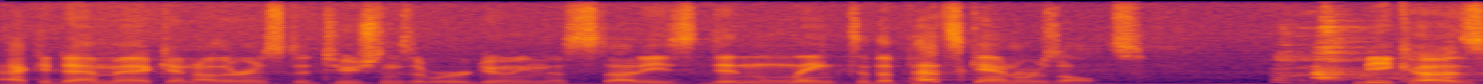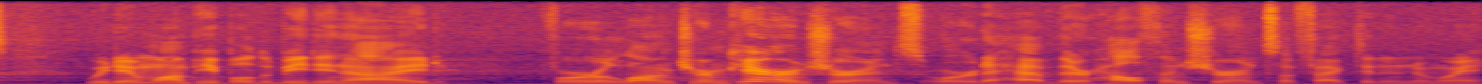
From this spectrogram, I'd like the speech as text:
academic and other institutions that were doing the studies didn't link to the PET scan results because we didn't want people to be denied for long-term care insurance or to have their health insurance affected in a way.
